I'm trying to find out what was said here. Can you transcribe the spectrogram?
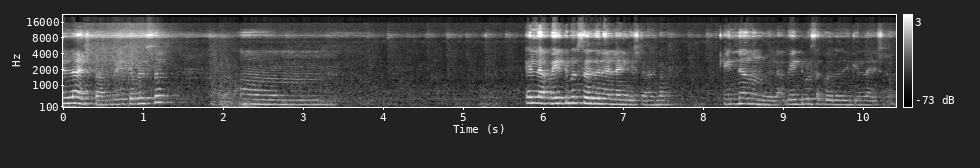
എല്ലാം ഇഷ്ടമാണ്. വെജിറ്റബിൾസ് എല്ലാം വെജിറ്റബിൾസ് എഴുതുന്നതെല്ലാം എനിക്ക് ഇഷ്ടമാണ് കേട്ടോ എന്നൊന്നുമില്ല വെജിറ്റബിൾസ് ഒക്കെ എഴുതുന്നത് എനിക്ക് എല്ലാം ഇഷ്ടമാണ്.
